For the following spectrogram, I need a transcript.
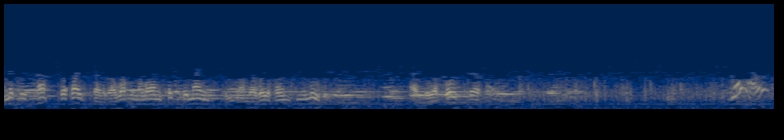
and Mrs. Casper Whitefeather are walking along 69th Street on their way home from the movies. As they approach their home, Well,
